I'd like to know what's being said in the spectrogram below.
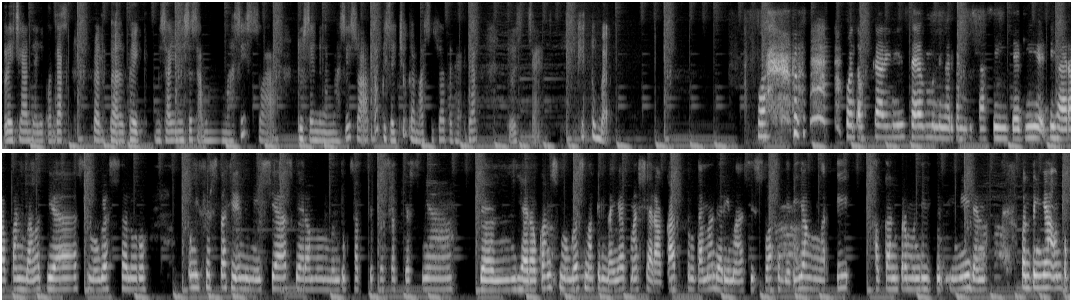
pelecehan dari konteks verbal. Baik misalnya sesama mahasiswa dosen dengan mahasiswa atau bisa juga mahasiswa terhadap dosen. Gitu mbak Wah, mantap sekali ini saya mendengarkan diskusi. Jadi diharapkan banget ya semoga seluruh universitas di Indonesia segera membentuk satgas-satgasnya dan diharapkan semoga semakin banyak masyarakat terutama dari mahasiswa sendiri yang mengerti akan Permendikbud ini dan pentingnya untuk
